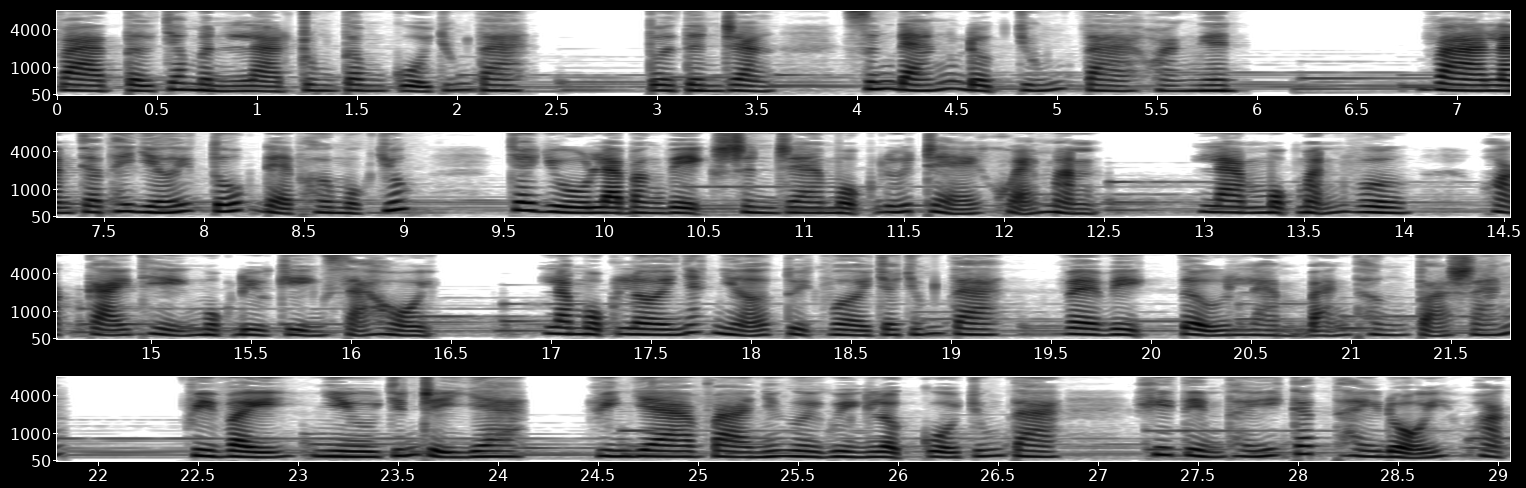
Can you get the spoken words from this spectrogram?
và tự cho mình là trung tâm của chúng ta. Tôi tin rằng xứng đáng được chúng ta hoan nghênh. Và làm cho thế giới tốt đẹp hơn một chút, cho dù là bằng việc sinh ra một đứa trẻ khỏe mạnh làm một mảnh vườn hoặc cải thiện một điều kiện xã hội, là một lời nhắc nhở tuyệt vời cho chúng ta về việc tự làm bản thân tỏa sáng. Vì vậy, nhiều chính trị gia chuyên gia và những người quyền lực của chúng ta khi tìm thấy cách thay đổi hoặc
